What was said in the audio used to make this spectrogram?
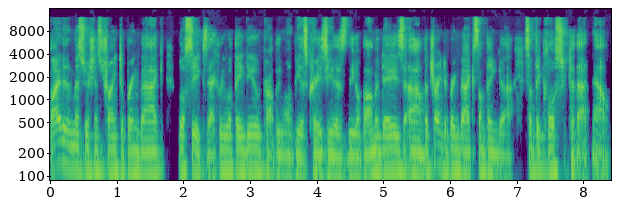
Biden administration is trying to bring back. We'll see exactly what they do. Probably won't be as crazy as the Obama days, um, but trying to bring back something uh, something closer to that now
